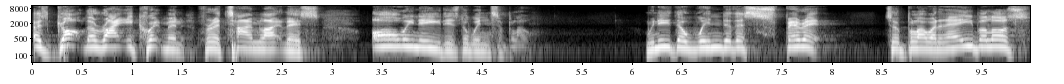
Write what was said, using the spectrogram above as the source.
has got the right equipment for a time like this. All we need is the wind to blow. We need the wind of the Spirit to blow and enable us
